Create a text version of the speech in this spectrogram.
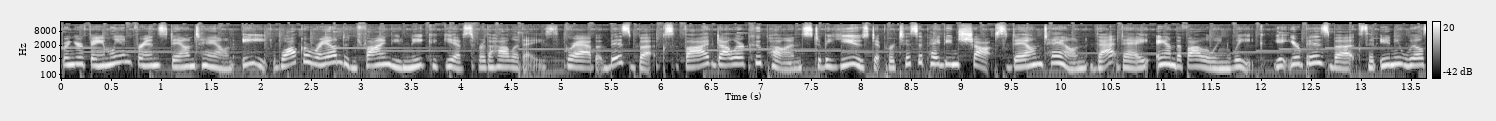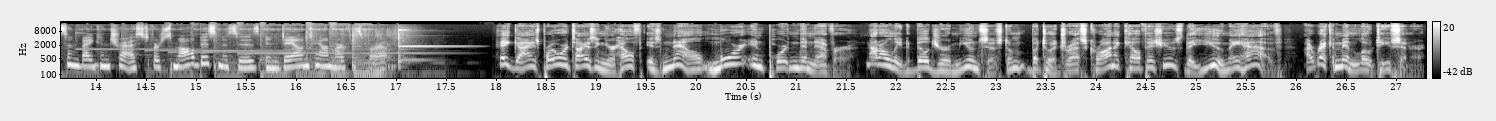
Bring your family and friends downtown, eat, walk around, and find unique gifts for the holidays. Grab BizBucks $5 coupons to be used at participating shops downtown that day and the following week. Get your BizBucks at any Wilson Bank and Trust for small businesses in downtown Murfreesboro. Hey guys, prioritizing your health is now more important than ever, not only to build your immune system, but to address chronic health issues that you may have. I recommend Low T Center.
